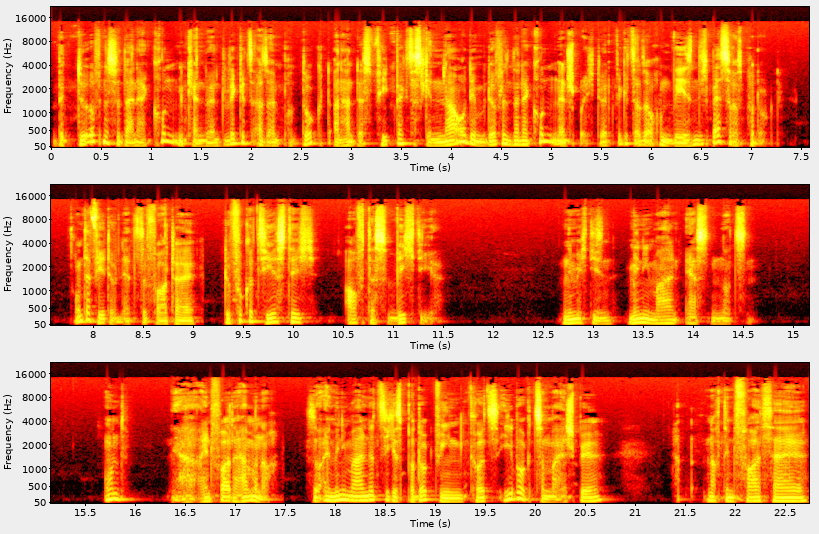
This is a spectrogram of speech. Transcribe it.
Bedürfnisse deiner Kunden kennen. Du entwickelst also ein Produkt anhand des Feedbacks, das genau den Bedürfnissen deiner Kunden entspricht. Du entwickelst also auch ein wesentlich besseres Produkt. Und der vierte und letzte Vorteil, du fokussierst dich auf das Wichtige. Nämlich diesen minimalen ersten Nutzen. Und ja, ein Vorteil haben wir noch. So ein minimal nützliches Produkt wie ein kurz E-Book zum Beispiel hat noch den Vorteil,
